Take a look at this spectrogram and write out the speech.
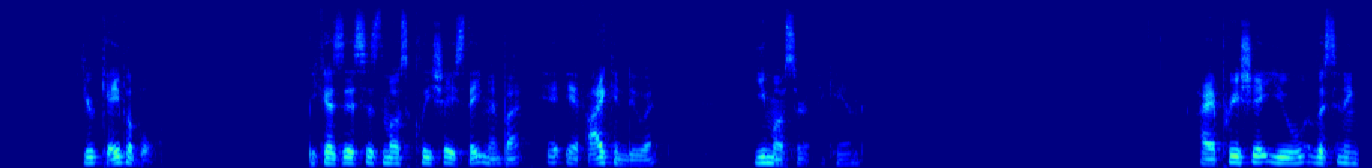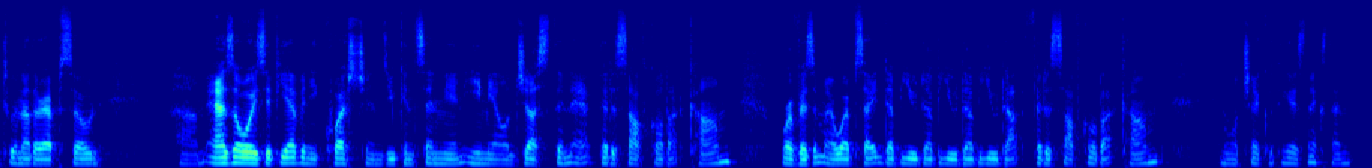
you're capable. Because this is the most cliche statement, but if I can do it, you most certainly can. I appreciate you listening to another episode. Um, as always, if you have any questions, you can send me an email, justin at philosophical.com, or visit my website, www.philosophical.com, and we'll check with you guys next time.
